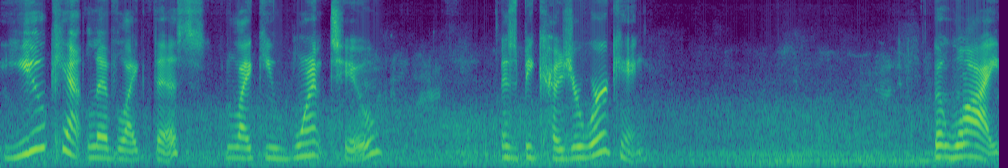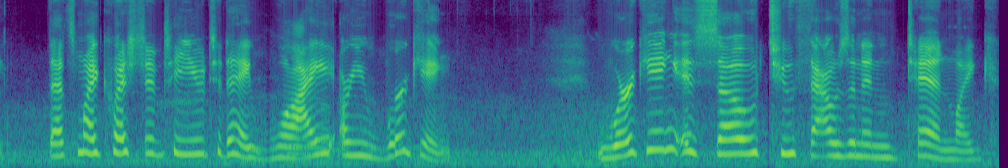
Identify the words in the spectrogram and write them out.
you can't live like this, like you want to, is because you're working. But why? That's my question to you today. Why are you working? Working is so 2010. Like,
